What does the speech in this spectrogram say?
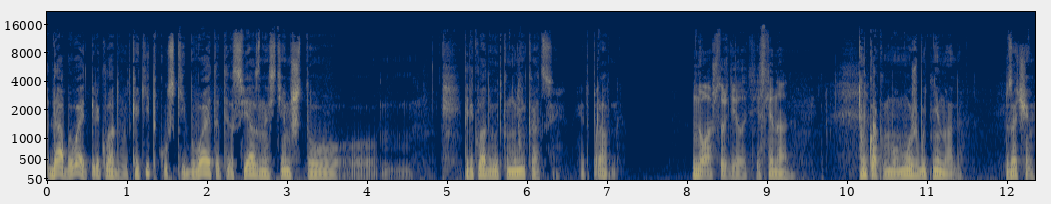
Да, бывает, перекладывают какие-то куски. Бывает это связано с тем, что перекладывают коммуникации. Это правда. Ну, а что же делать, если надо? Ну как, может быть, не надо. Зачем?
